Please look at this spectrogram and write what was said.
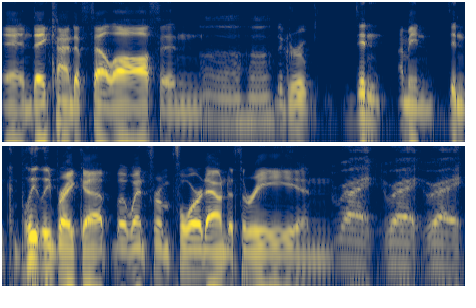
And they kind of fell off and Mhm. the group didn't I mean, didn't completely break up, but went from 4 down to 3 and right, right, right.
